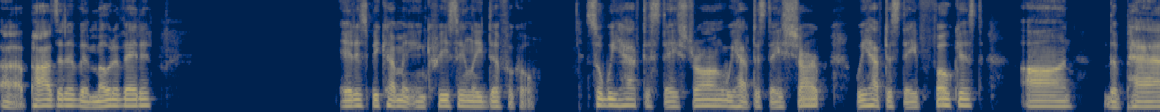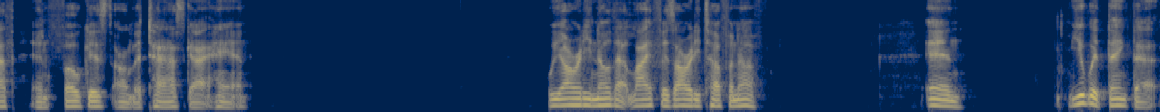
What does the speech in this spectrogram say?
uh, positive and motivated, it is becoming increasingly difficult. So we have to stay strong, we have to stay sharp, we have to stay focused on the path and focused on the task at hand. We already know that life is already tough enough. And you would think that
